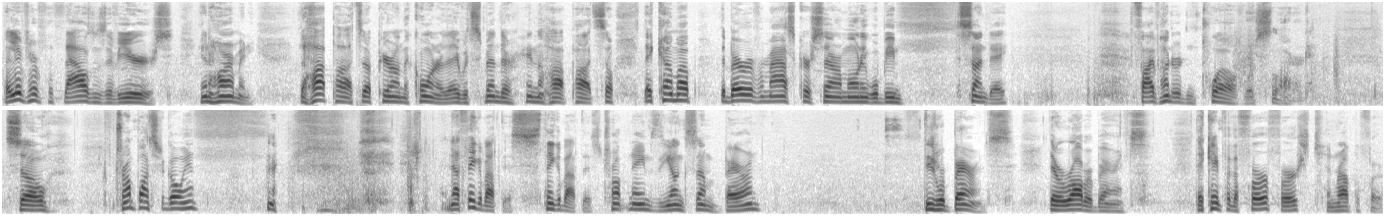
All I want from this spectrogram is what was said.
They lived here for thousands of years in harmony the hot pots up here on the corner. They would spend their in the hot pots. So they come up. The Bear River Massacre ceremony will be Sunday. 512 they slaughtered. So Trump wants to go in. now think about this. Think about this. Trump names the young son Barron. These were barons. They were robber barons. They came for the fur first and robbed the fur.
